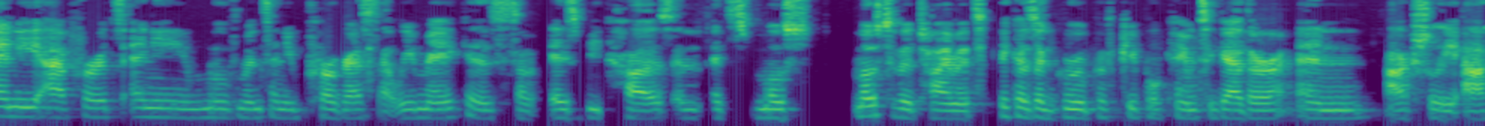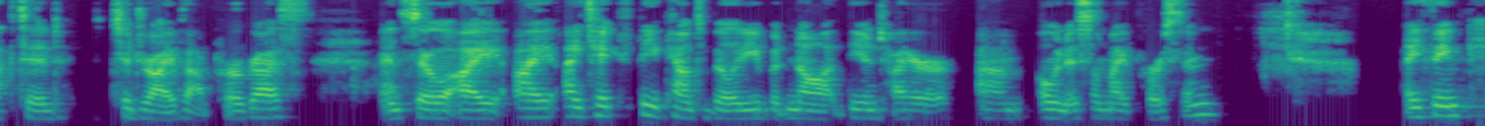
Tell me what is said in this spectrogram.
any efforts, any movements, any progress that we make is is because, and it's most most of the time it's because a group of people came together and actually acted to drive that progress. And so I, I, I take the accountability, but not the entire um, onus on my person. I think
